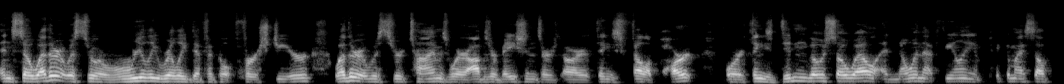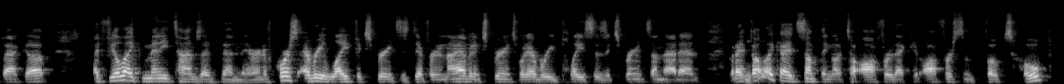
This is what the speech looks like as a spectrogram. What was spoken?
And so, whether it was through a really, really difficult first year, whether it was through times where observations or, or things fell apart or things didn't go so well, and knowing that feeling and picking myself back up, I feel like many times I've been there. And of course, every life experience is different. And I haven't experienced what every place has experienced on that end. But I mm. felt like I had something to offer that could offer some folks hope.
